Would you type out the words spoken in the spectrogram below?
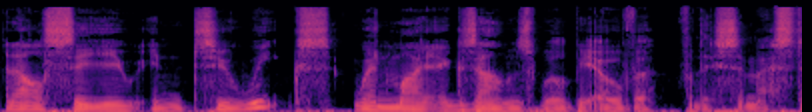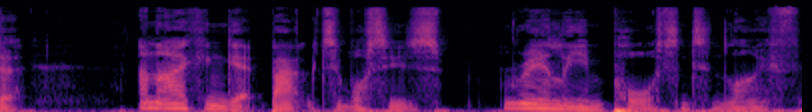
and I'll see you in two weeks when my exams will be over for this semester, and I can get back to what is really important in life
